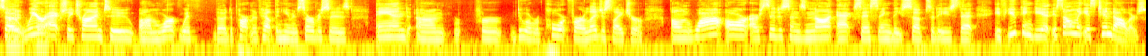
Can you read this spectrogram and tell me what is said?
So Right, we're right. actually trying to um, work with the Department of Health and Human Services and um, for do a report for our legislature on why are our citizens not accessing these subsidies that if you can get it's only it's ten dollars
